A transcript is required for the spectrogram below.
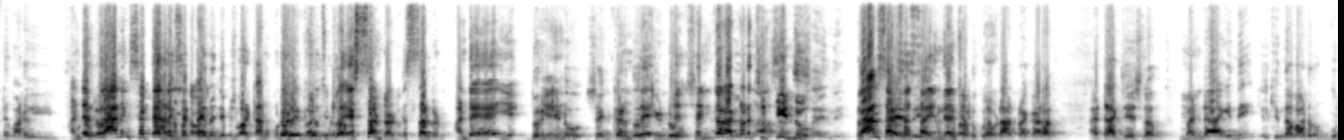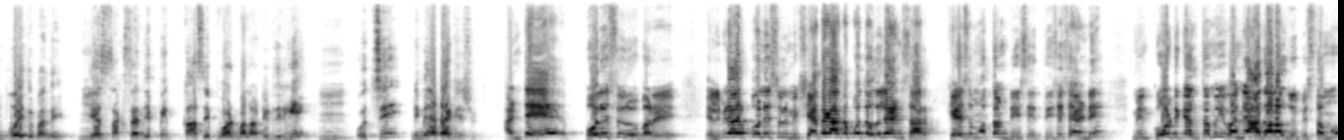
అంటే వాడు అంటే set planning అయిందన్నమాట set అయిందని అనుకుంటాడు వాడు- ఇట్లా ఎస్ అంటాడు. ఎస్ అంటాడు. అంటే దొరికిండు, శంకర్ దొరికిండు. శంకర్ అక్కడ చిక్కిండు. అయింది. ప్లాన్ సక్సెస్ అయింది. అని అనుకున్న ప్లాన్ ప్రకారం అటాక్ చేసినాం బండి ఆగింది వీళ్ళు కింద వాడు గుంపు అవుతుంది మంది. ఎస్ సక్సెస్ అని చెప్పి కాసేపు వాడు మళ్ళీ అటు తిరిగి వచ్చి నీ మీద అటాక్ చేసిండు. అంటే పోలీసులు మరి ఎల్బీఆర్ పోలీసులు మీకు చేత కాకపోతే వదిలేయండి సార్. కేసు మొత్తం డీసీ తీసేసేయండి. మేము కోర్టుకి వెళ్తాము ఇవన్నీ ఆధారాలు చూపిస్తాము.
